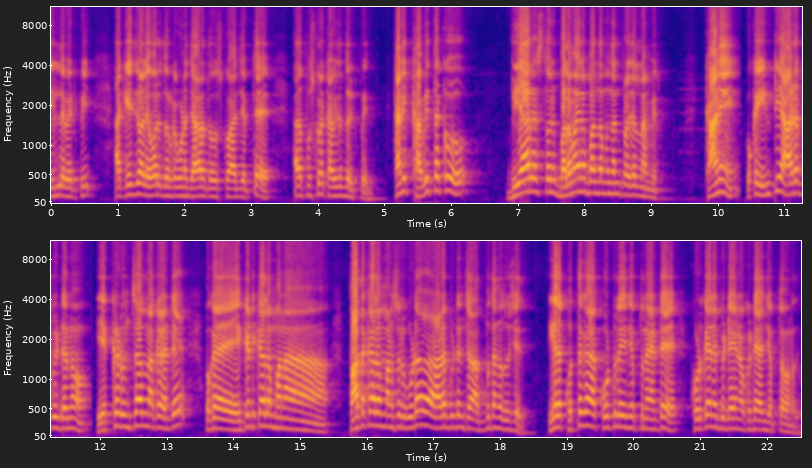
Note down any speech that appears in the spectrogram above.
ఢిల్లీలో పెట్టి ఆ కేజ్రీవాల్ ఎవరు దొరకకుండా జాగ్రత్త చూసుకో అని చెప్తే అది పుష్కర కవిత దొరికిపోయింది. కానీ కవితకు బీఆర్ఎస్తోని బలమైన బంధం ఉందని ప్రజలు నమ్మిరు. కానీ ఒక ఇంటి ఆడబిడ్డను ఎక్కడ ఉంచాలను అక్కడ అంటే ఒక ఎక్కడికాలం మన పాతకాలం మనుషులు కూడా ఆడబిడ్డను చాలా అద్భుతంగా చూసేది. ఇవాళ కొత్తగా కోర్టులు ఏం చెప్తున్నాయంటే కొడుకైన బిడ్డ అయిన ఒకటే అని చెప్తా ఉన్నది.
